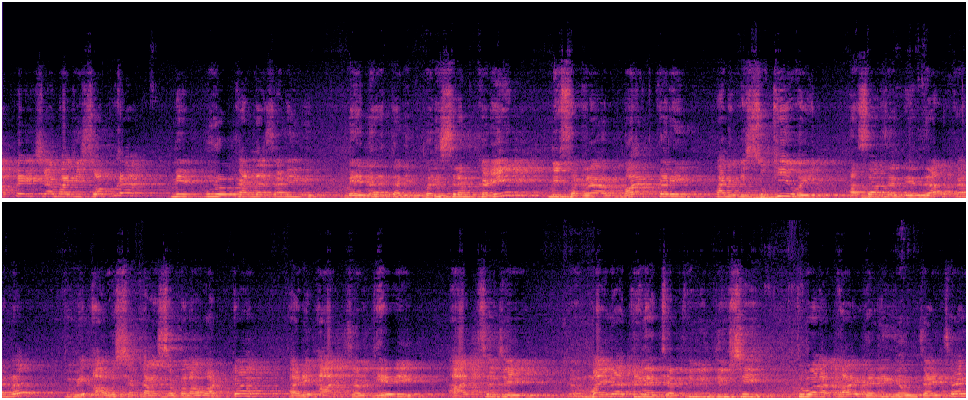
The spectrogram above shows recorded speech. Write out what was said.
अपेक्षा माझी स्वप्न मी पूर्ण करण्यासाठी मी मेहनत आणि परिश्रम करीन मी सगळ्यावर मात करीन आणि मी सुखी होईल असा जर निर्धार करणं तुम्ही आवश्यक आहे असं मला वाटतं. आणि आजचं ध्येरी आजचं जे महिला दिनाच्या तीन दिवशी तुम्हाला काय घरी घेऊन जायचं आहे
